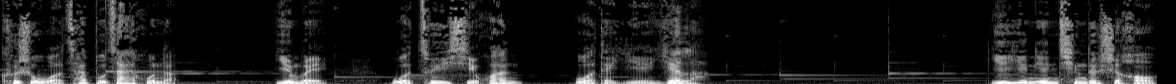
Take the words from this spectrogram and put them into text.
可是我才不在乎呢，因为我最喜欢我的爷爷了。爷爷年轻的时候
